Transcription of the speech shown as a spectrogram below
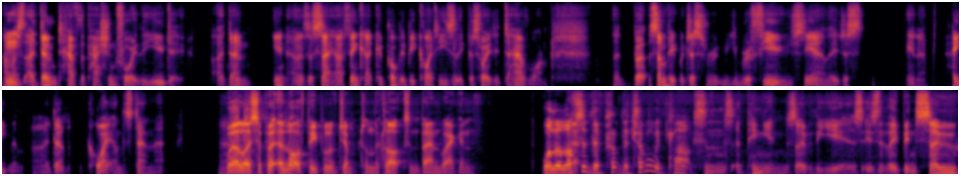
I, must, I don't have the passion for it that you do. I don't, you know, as I say, I think I could probably be quite easily persuaded to have one. Uh, But some people just re- refuse. Yeah, they just, you know, hate them. I don't quite understand that. Well, I Um, suppose a lot of people have jumped on the Clarkson bandwagon. Well, a lot of the pr- the trouble with Clarkson's opinions over the years is that they've been so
